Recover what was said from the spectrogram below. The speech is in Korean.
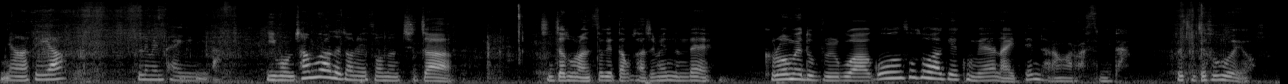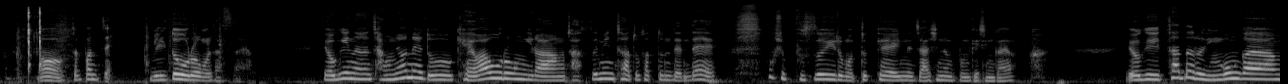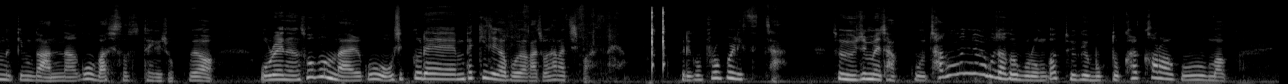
안녕하세요. 클레멘타인입니다. 이번 차문화대전에서는 진짜 진짜 돈 안 쓰겠다고 다짐했는데 그럼에도 불구하고 소소하게 구매한 아이템 자랑하러 왔습니다. 그 진짜 소소해요. 어, 첫 번째 밀도 우롱을 샀어요. 여기는 작년에도 개화 우롱이랑 자스민 차도 샀던 데인데 혹시 부스 이름 어떻게 있는지 아시는 분 계신가요? 여기 차들은 인공가양 느낌도 안 나고 맛있어서 되게 좋고요. 올해는 소분 말고 50g 패키지가 보여가지고 하나 집어왔어요. 그리고 프로폴리스 차. 저 요즘에 자꾸 창문 열고 자도 그런가 되게 목도 칼칼하고 막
